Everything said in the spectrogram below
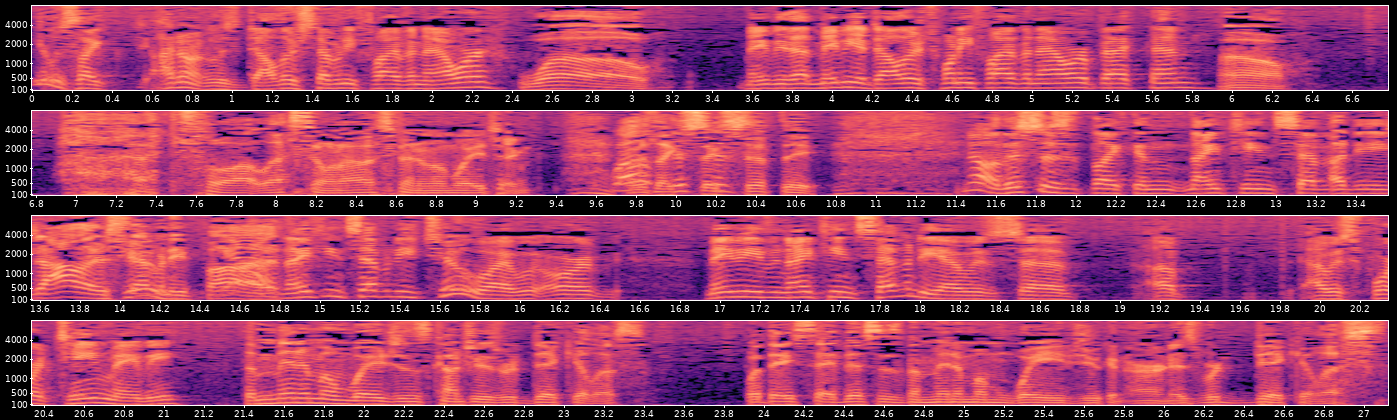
It was like I don't know, it was dollar seventy five an hour. Whoa. Maybe that, maybe a dollar twenty five an hour back then. Oh. That's a lot less than when I was minimum waging. Well, it was like six fifty. No, this is like in 1970. A dollar seventy-five. Yeah, 1972, I w or maybe even 1970. I was uh, uh, I was 14, maybe. The minimum wage in this country is ridiculous. What they say this is the minimum wage you can earn is ridiculous.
